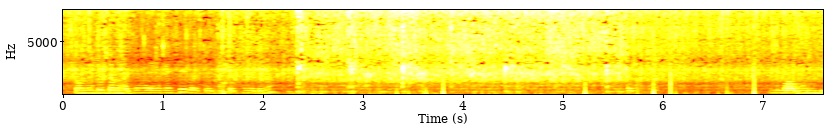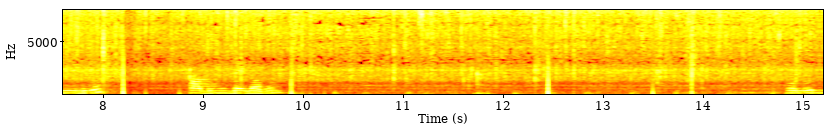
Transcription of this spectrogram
টমেটোটা ভাজা হয়ে গেছে, এবার কচুটা ছেড়ে দেবো। লবণ দিয়ে দেবো। স্বাদ অনুযায়ী লবণ। হলুদ।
